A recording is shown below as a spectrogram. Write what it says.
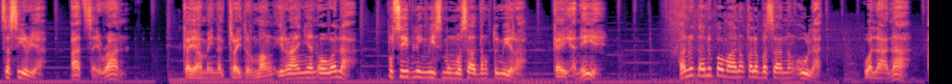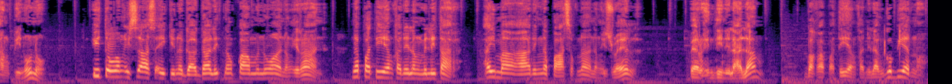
sa Syria at sa Iran. Kaya may nagtraidor mang Iranian o wala, posibleng mismong Mossad ang tumira kay Haniyeh. Ano't ano pa man ang kalabasan ng ulat, wala na ang pinuno. Ito ang isa sa ikinagagalit ng pamunuan ng Iran na pati ang kanilang militar ay maaaring napasok na ng Israel. Pero hindi nila alam, baka pati ang kanilang gobyerno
